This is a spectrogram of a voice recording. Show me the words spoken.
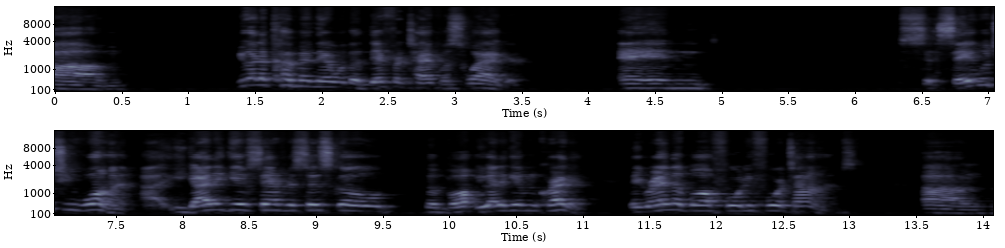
Um, you got to come in there with a different type of swagger and say what you want. You got to give San Francisco the ball. You got to give them credit. They ran the ball 44 times. Um,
